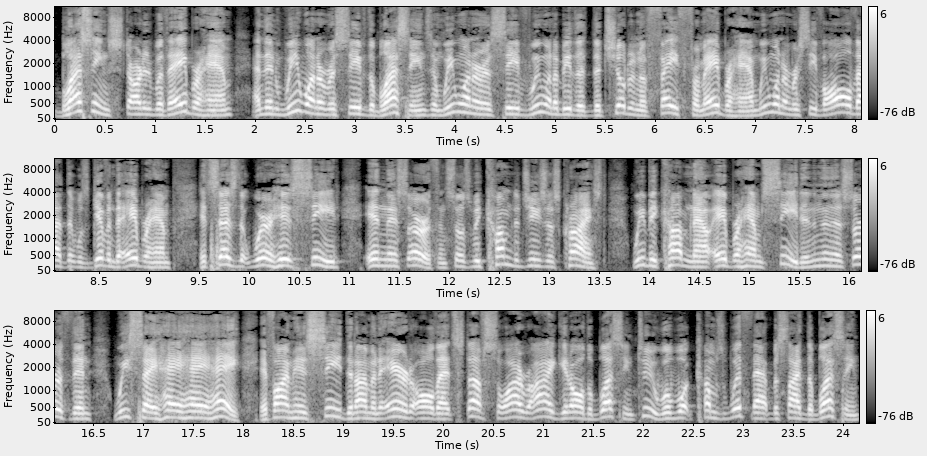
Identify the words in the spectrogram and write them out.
blessings started with Abraham, and then we want to receive the blessings, and we want to receive, we want to be the, the children of faith from Abraham. We want to receive all that that was given to Abraham. It says that we're his seed in this earth. And so as we come to Jesus Christ, we become now Abraham's seed. And in this earth, then we say, hey, hey, hey, if I'm his seed, then I'm an heir to all that stuff, so I, I get all the blessing too. Well, what comes with that beside the blessing?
